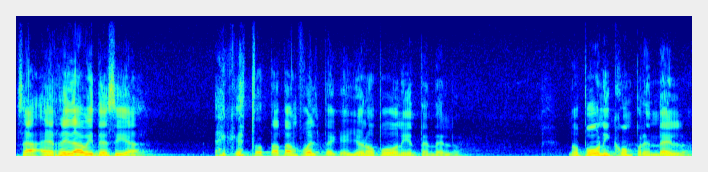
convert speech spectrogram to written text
O sea, el rey David decía, es que esto está tan fuerte que yo no puedo ni entenderlo. No puedo ni comprenderlo.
